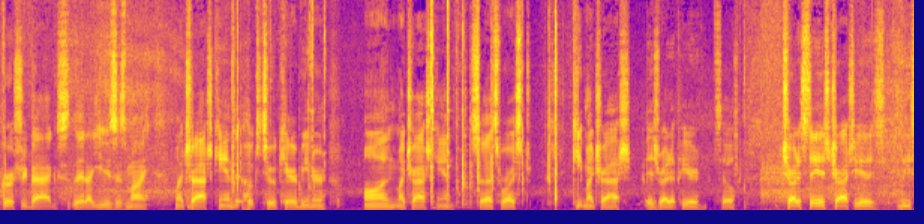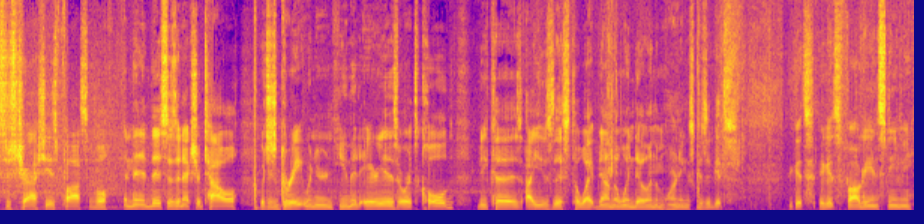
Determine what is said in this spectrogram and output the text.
grocery bags that I use as my my trash can that hooks to a carabiner on my trash can. So that's where I keep my trash is right up here. So try to stay as trashy as least as trashy as possible. And then this is an extra towel, which is great when you're in humid areas or it's cold because I use this to wipe down the window in the mornings because it gets it gets it gets foggy and steamy.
